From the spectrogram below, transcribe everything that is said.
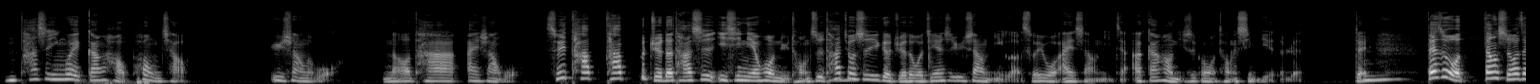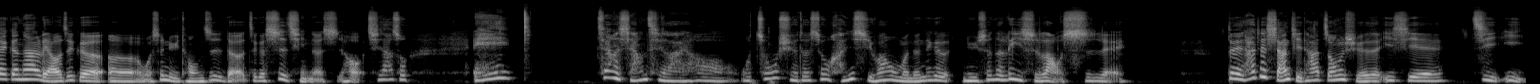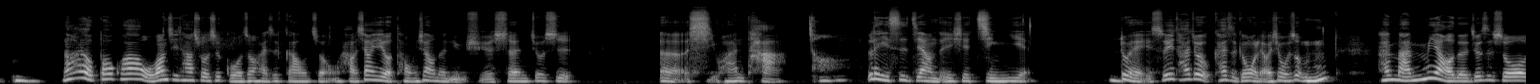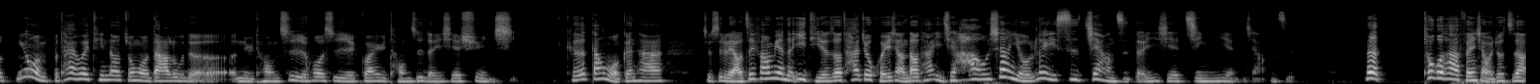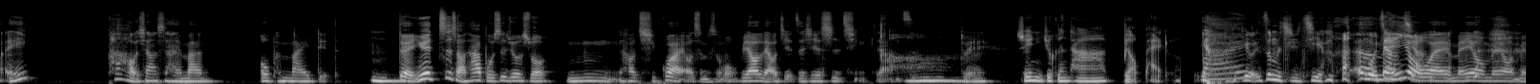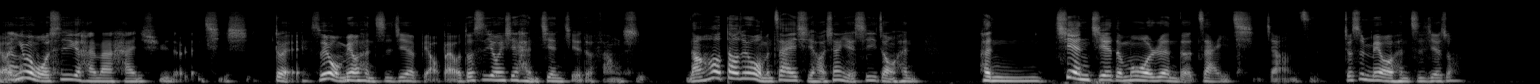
嗯。她是因为刚好碰巧遇上了我，然后他爱上我。所以他他不觉得他是异性恋或女同志，他就是一个觉得我今天是遇上你了，所以我爱上你这样。啊，刚好你是跟我同性别的人。对嗯。但是我当时候在跟他聊这个呃我是女同志的这个事情的时候，其实他说，诶，这样想起来哦，我中学的时候很喜欢我们的那个女生的历史老师，哎，对，他就想起他中学的一些记忆，嗯然后还有包括我忘记他说的是国中还是高中，好像也有同校的女学生就是呃喜欢他，哦，类似这样的一些经验。嗯对，所以他就开始跟我聊一些，我说嗯，还蛮妙的，就是说，因为我们不太会听到中国大陆的女同志或是关于同志的一些讯息，可是当我跟他就是聊这方面的议题的时候，他就回想到他以前好像有类似这样子的一些经验，这样子。那透过他的分享，我就知道，诶，他好像是还蛮 open minded。嗯，对，因为至少他不是就是说，嗯，好奇怪哦，什么什么，我不要了解这些事情这样子。哦，对，所以你就跟他表白了，白？有这么直接吗？呃，我没有讲哎、没有没有没有，嗯。因为我是一个还蛮含蓄的人，其实。对，所以我没有很直接的表白，我都是用一些很间接的方式，然后到最后我们在一起，好像也是一种很很间接的默认的在一起，这样子，就是没有很直接说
